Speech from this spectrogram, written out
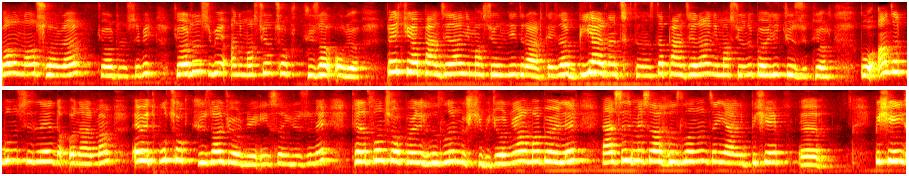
Ve ondan sonra gördüğünüz gibi gördüğünüz gibi animasyon çok güzel oluyor. Peki ya pencere animasyonu nedir arkadaşlar? Bir yerden çıktığınızda pencere animasyonu böyle gözüküyor. Bu ancak bunu sizlere de önermem. Evet bu çok güzel görünüyor insanın yüzüne. Telefon çok böyle hızlıymış gibi görünüyor ama böyle yani siz mesela hızlanınca yani bir şey e, bir şeyi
